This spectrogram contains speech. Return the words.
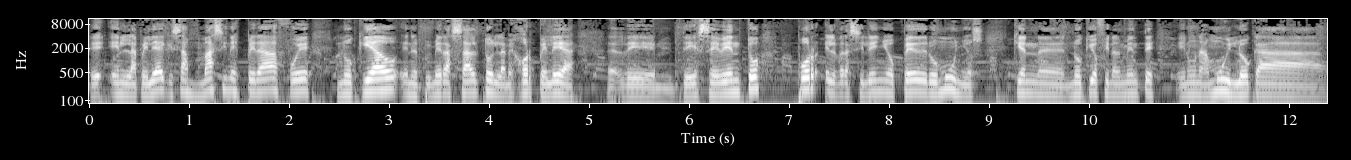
eh, en la pelea quizás más inesperada fue noqueado en el primer asalto, en la mejor pelea de, de ese evento, por el brasileño Pedro Muñoz, quien noqueó finalmente en una muy loca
